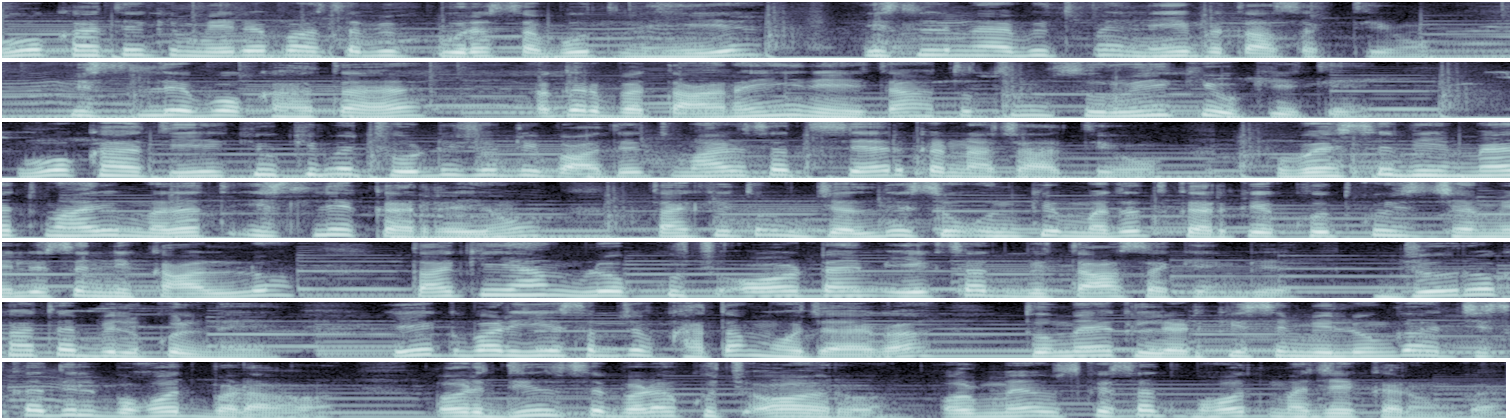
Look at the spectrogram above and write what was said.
वो कहती है कि मेरे पास अभी पूरा सबूत नहीं है, इसलिए मैं अभी तुम्हें नहीं बता सकती हूँ। इसलिए वो कहता है, अगर बताना ही नहीं था तो तुम शुरू ही क्यों की थी? वो कहती है, क्योंकि मैं छोटी छोटी बातें तुम्हारे साथ शेयर करना चाहती हूँ। वैसे भी मैं तुम्हारी मदद इसलिए कर रही हूँ, ताकि तुम जल्दी से उनकी मदद करके खुद को इस झमेले से निकाल लो, ताकि हम लोग कुछ और टाइम एक साथ बिता सकेंगे। जोरो कहता बिल्कुल नहीं। एक बार ये सब जब खत्म हो जाएगा तो मैं एक लड़की से मिलूँगा जिसका दिल बहुत बड़ा हो और दिल से बड़ा कुछ और हो और मैं उसके साथ बहुत मज़े करूँगा।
